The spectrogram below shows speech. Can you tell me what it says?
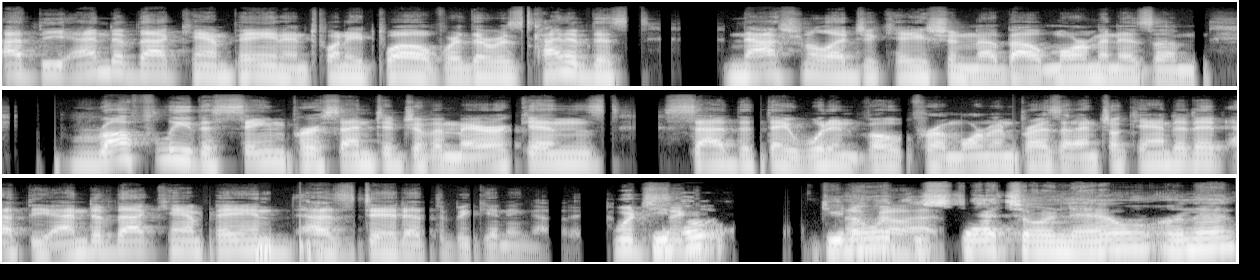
at the end of that campaign in 2012, where there was kind of this national education about Mormonism, roughly the same percentage of Americans said that they wouldn't vote for a Mormon presidential candidate at the end of that campaign as did at the beginning of it. Which do you know, do you know oh, what the stats are now on that?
